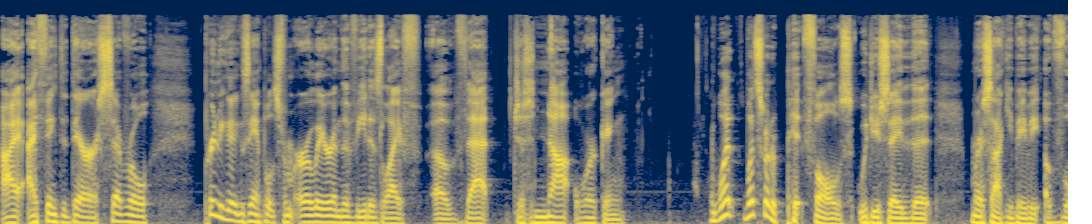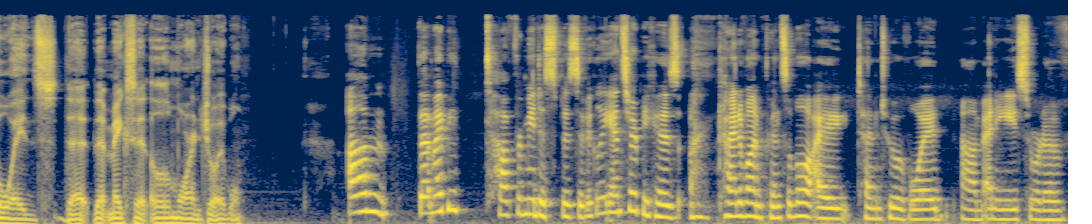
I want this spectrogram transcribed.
I, I think that there are several pretty good examples from earlier in the Vita's life of that just not working. What what sort of pitfalls would you say that Murasaki Baby avoids that that makes it a little more enjoyable? Um, that might be tough for me to specifically answer because, kind of on principle, I tend to avoid um, any sort of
